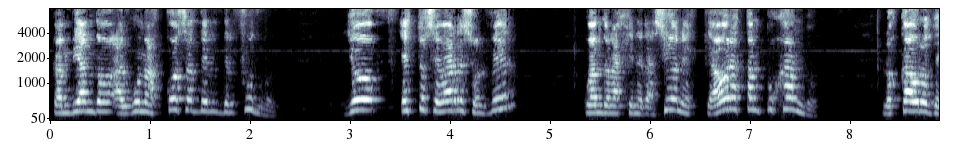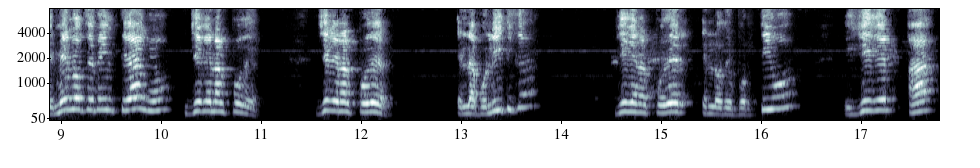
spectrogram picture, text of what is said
cambiando algunas cosas del, del fútbol. Yo, esto se va a resolver cuando las generaciones que ahora están pujando, los cabros de menos de 20 años, lleguen al poder. Lleguen al poder en la política, lleguen al poder en lo deportivo y lleguen a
